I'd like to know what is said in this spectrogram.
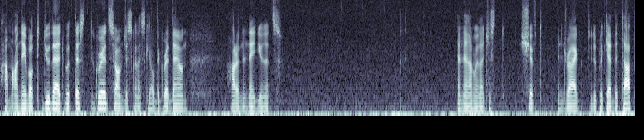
I'm unable to do that with this grid so I'm just gonna scale the grid down 108 units. And then I'm gonna just shift and drag to duplicate the top.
